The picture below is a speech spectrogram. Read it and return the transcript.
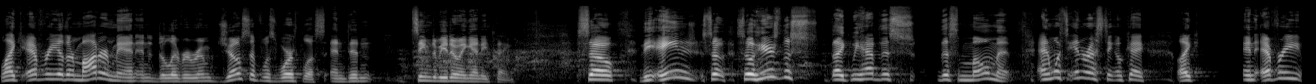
like every other modern man in a delivery room, Joseph was worthless and didn't seem to be doing anything. So the angel, so so here's this like we have this this moment. And what's interesting, okay, like in every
